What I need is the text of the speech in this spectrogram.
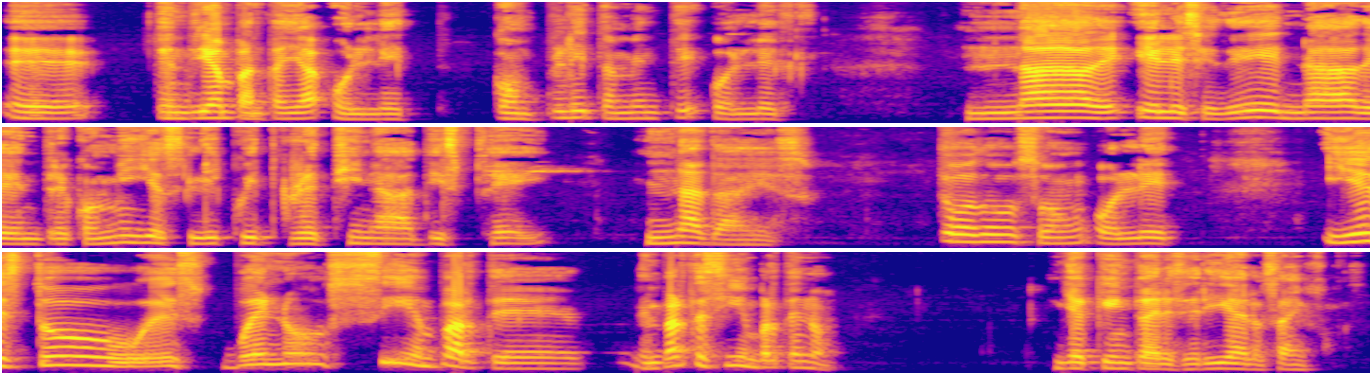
eh, tendrían pantalla OLED, completamente OLED. Nada de LCD, nada de entre comillas Liquid Retina Display, nada de eso. Todos son OLED. Y esto es bueno, sí, en parte. En parte sí, en parte no. Ya que encarecería los iPhones.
